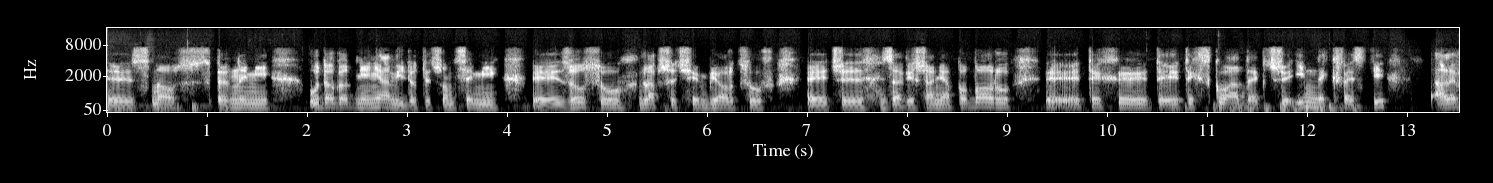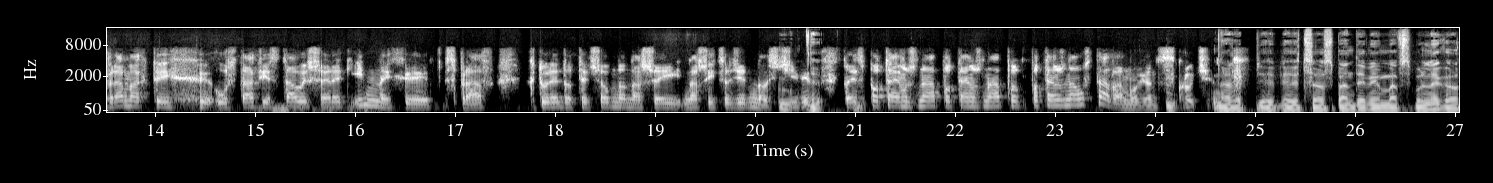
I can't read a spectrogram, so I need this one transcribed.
y, z, no, z pewnymi udogodnieniami dotyczącymi y, ZUS-u dla przedsiębiorców, y, czy zawieszania poboru tych, ty, tych składek, czy innych kwestii, ale w ramach tych ustaw jest cały szereg innych y, spraw, które dotyczą no, naszej, naszej codzienności. Mm, Więc to jest potężna, potężna, po, potężna ustawa, mówiąc w skrócie. No ale y, y, co z pandemią ma wspólnego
